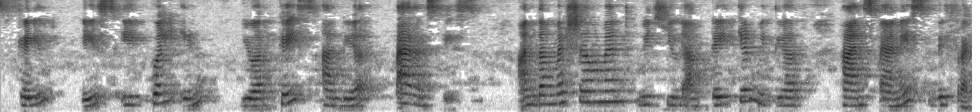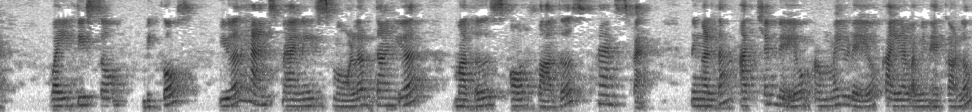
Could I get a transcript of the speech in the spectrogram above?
scale is equal in your case and your parents case and the measurement which you have taken with your hand span is different why it is so because your hand span is smaller than your mother's or father's hand span നിങ്ങളുടെ അച്ഛന്റെയോ അമ്മയുടെയോ കൈയളവിനേക്കാളും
